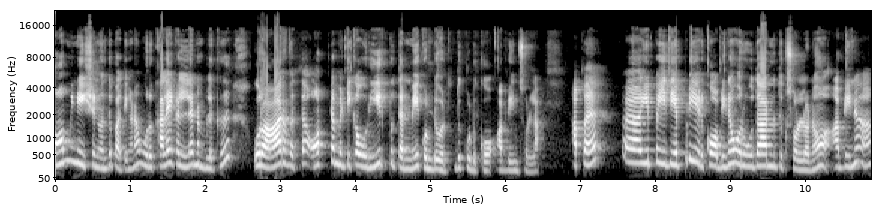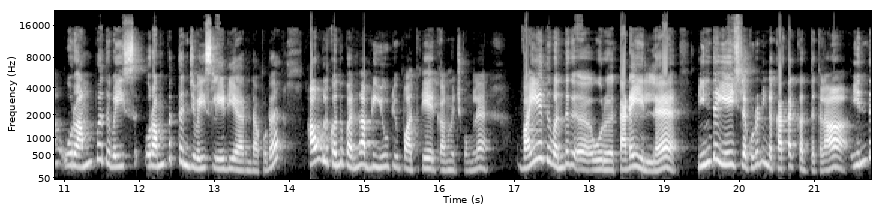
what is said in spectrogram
காம்பினேஷன் வந்து பார்த்திங்கன்னா ஒரு கலைகளில் நம்மளுக்கு ஒரு ஆர்வத்தை ஆட்டோமேட்டிக்காக ஒரு ஈர்ப்புத்தன்மையை கொண்டு வந்து கொடுக்கும் அப்படின்னு சொல்லலாம். அப்போ இப்போ இது எப்படி இருக்கும் அப்படின்னா ஒரு உதாரணத்துக்கு சொல்லணும் அப்படின்னா ஒரு ஐம்பது வயசு ஒரு ஐம்பத்தஞ்சு வயசு லேடியாக இருந்தால் கூட அவங்களுக்கு வந்து பாருங்கள் அப்படி யூடியூப் பார்த்துட்டே இருக்காங்கன்னு வச்சுக்கோங்களேன். வயது வந்து ஒரு தடை இல்லை. இந்த ஏஜில் கூட நீங்கள் கற்று கற்றுக்கலாம் இந்த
